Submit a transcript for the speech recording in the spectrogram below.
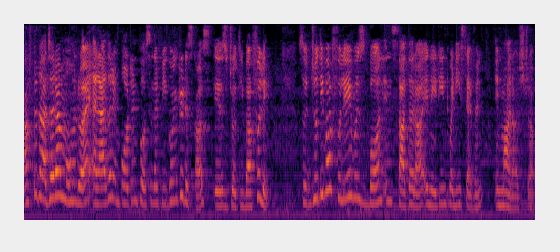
after Rajaram Mohan Roy, another important person that we're going to discuss is Jyotiba Phule. So Jyotiba Phule was born in Satara in 1827 in Maharashtra,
